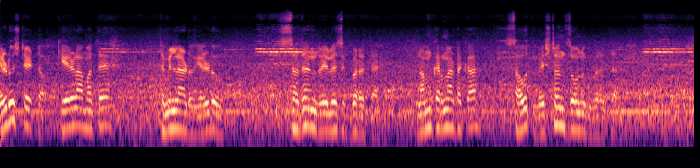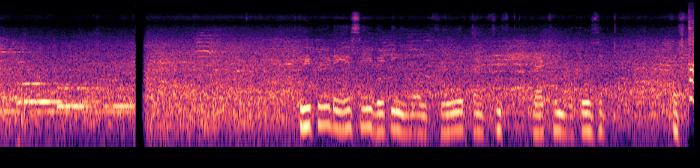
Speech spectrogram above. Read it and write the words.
ಎರಡೂ ಸ್ಟೇಟು ಕೇರಳ ಮತ್ತು ತಮಿಳ್ನಾಡು ಎರಡು ಸದರ್ನ್ ರೈಲ್ವೇಸ್ಗೆ ಬರುತ್ತೆ. ನಮ್ಮ ಕರ್ನಾಟಕ ಸೌತ್ ವೆಸ್ಟರ್ನ್ ಝೋನಿಗೆ ಬರುತ್ತೆ. prepaid AC waiting hall 4th and 5th platform opposite.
